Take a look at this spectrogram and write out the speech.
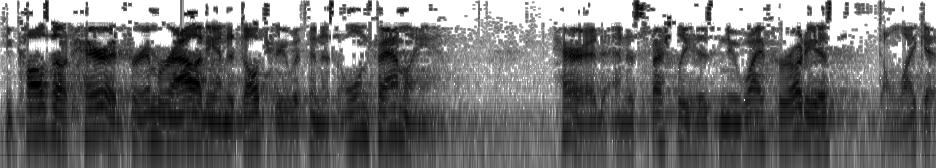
He calls out Herod for immorality and adultery within his own family. Herod, and especially his new wife Herodias, don't like it.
